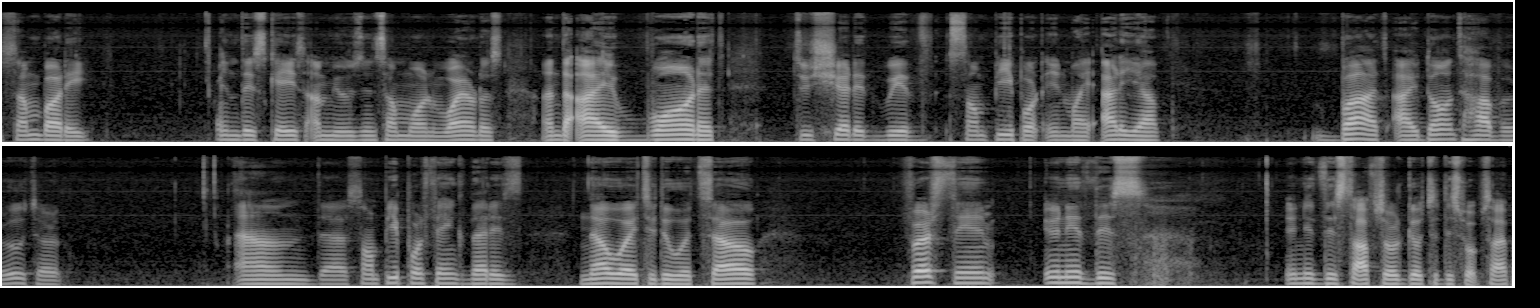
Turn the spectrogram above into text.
somebody. In this case I'm using someone wireless and I wanted to share it with some people in my area but I don't have a router. And uh, some people think there is no way to do it. So first thing you need this you need this software go to this website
